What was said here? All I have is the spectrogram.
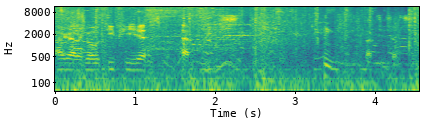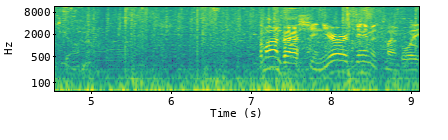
I gotta go DPS with Baptiste. Baptiste has six going. Come on, Bastion, you're damaged, my boy.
